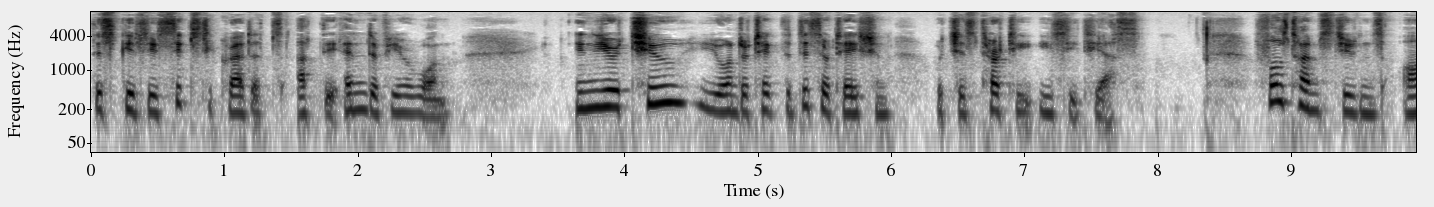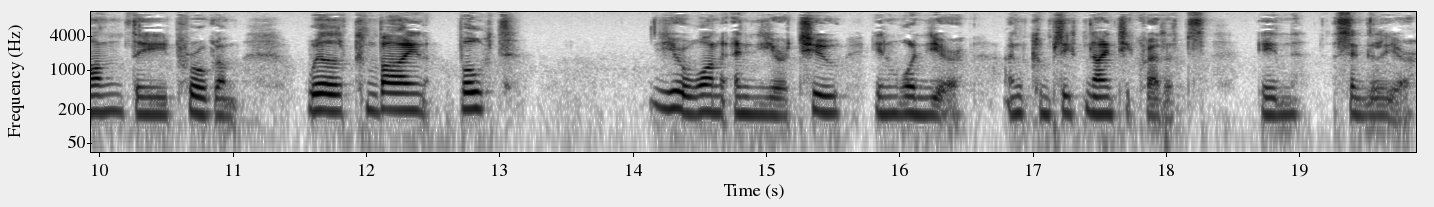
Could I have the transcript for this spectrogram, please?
this gives you 60 credits at the end of year one. In year two, you undertake the dissertation, which is 30 ECTS. Full time students on the programme will combine both year one and year two in one year and complete 90 credits in a single year.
